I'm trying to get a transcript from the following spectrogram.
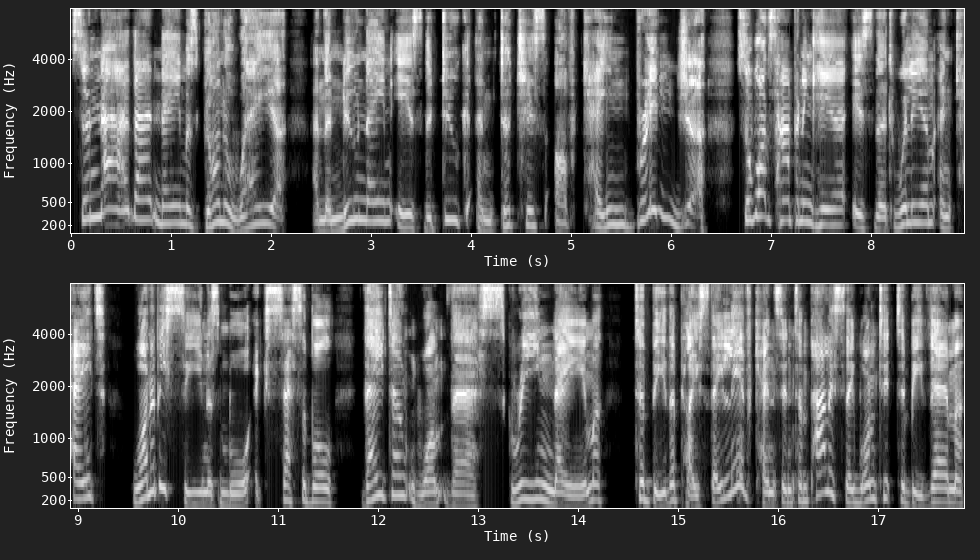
So now that name has gone away, and the new name is the Duke and Duchess of Cambridge. So what's happening here is that William and Kate want to be seen as more accessible. They don't want their screen name to be the place they live, Kensington Palace. They want it to be them,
